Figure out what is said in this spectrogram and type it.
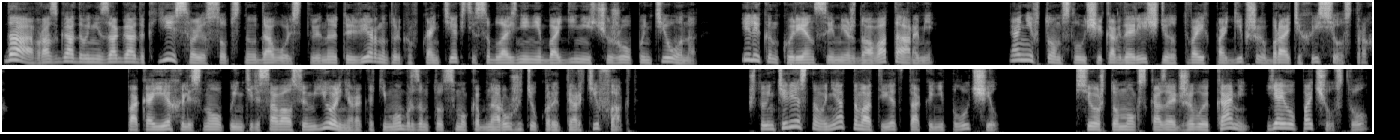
Да, в разгадывании загадок есть свое собственное удовольствие, но это верно только в контексте соблазнения богини из чужого пантеона или конкуренции между аватарами, а не в том случае, когда речь идет о твоих погибших братьях и сестрах. Пока ехали, снова поинтересовался у Мьёльнира, каким образом тот смог обнаружить укрытый артефакт. Что интересно, внятного ответа так и не получил. Все, что мог сказать живой камень, я его почувствовал.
